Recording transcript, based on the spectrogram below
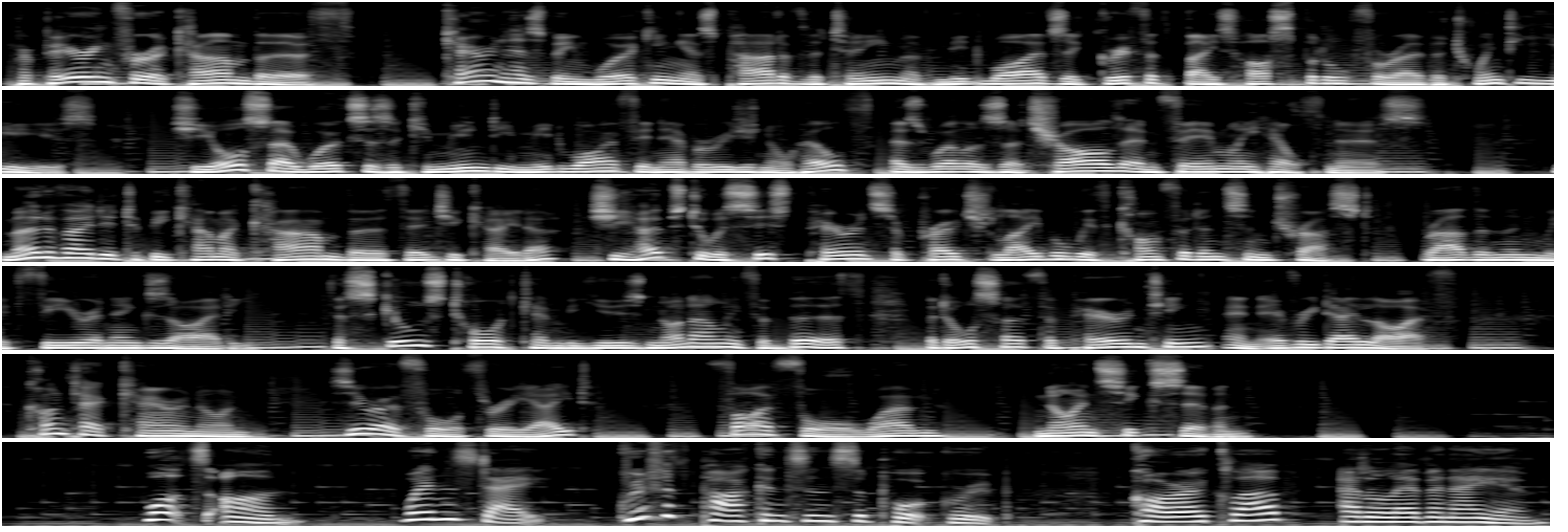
Preparing for a calm birth. Karen has been working as part of the team of midwives at Griffith Base Hospital for over 20 years. She also works as a community midwife in Aboriginal health as well as a child and family health nurse. Motivated to become a calm birth educator, she hopes to assist parents approach labour with confidence and trust rather than with fear and anxiety. The skills taught can be used not only for birth but also for parenting and everyday life. Contact Karen on 0438 541 967. What's on? Wednesday, Griffith Parkinson Support Group, Coro Club at 11am.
